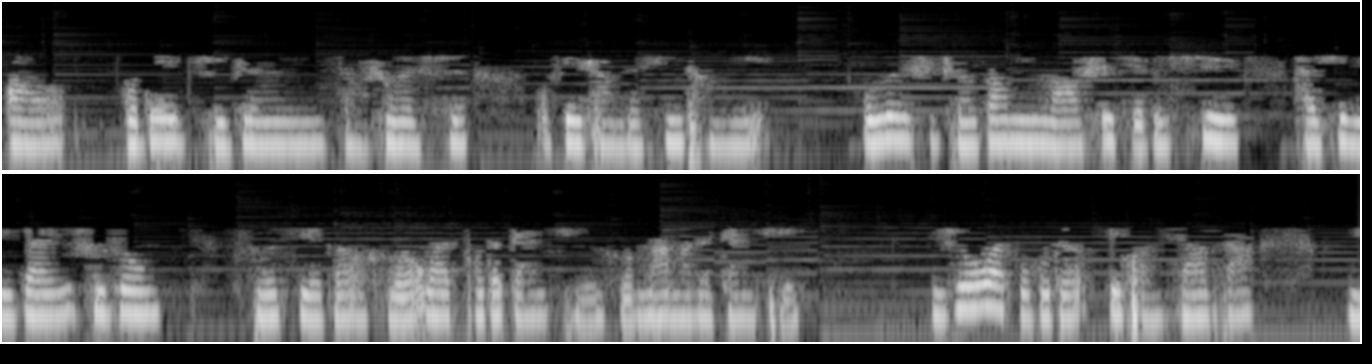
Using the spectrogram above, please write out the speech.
哦，我对奇珍想说的是，我非常的心疼你。无论是陈方明老师写的序，还是你在书中所写的和外婆的感情和妈妈的感情，你说外婆活得非常潇洒，你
